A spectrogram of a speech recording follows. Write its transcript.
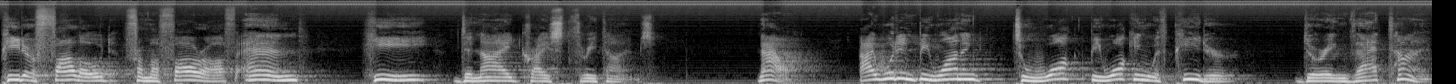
Peter followed from afar off and he denied Christ three times. Now, I wouldn't be wanting to walk, be walking with Peter during that time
